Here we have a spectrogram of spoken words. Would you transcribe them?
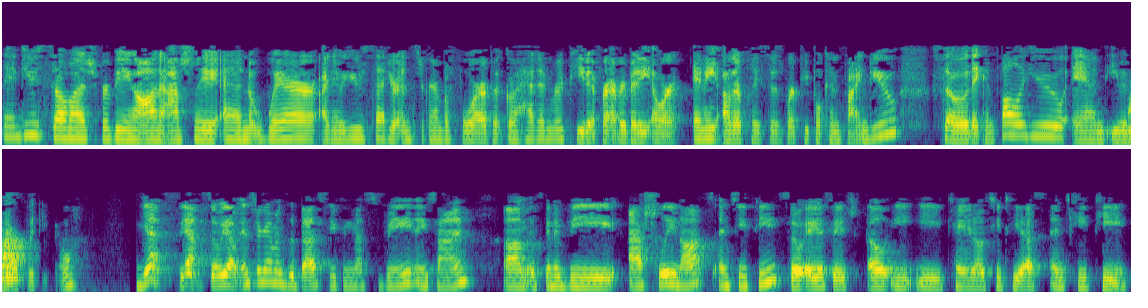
Thank you so much for being on, Ashlee. And where, I know you said your Instagram before, but go ahead and repeat it for everybody or any other places where people can find you so they can follow you and even work with you. Yes, yeah. So yeah, Instagram is the best. You can message me anytime. Um, it's going to be Ashlee Knotts NTP. So A S H L E E K N O T T S N T P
